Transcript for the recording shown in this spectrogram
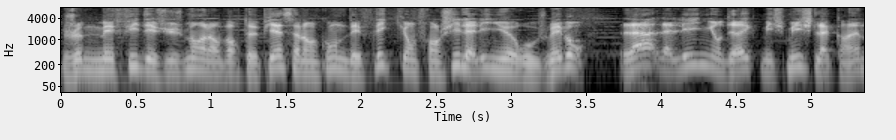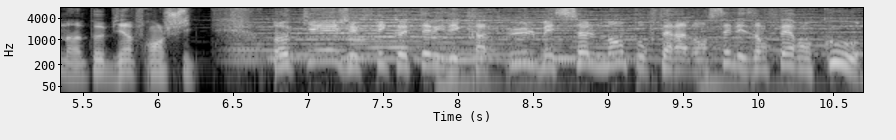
je me méfie des jugements à l'emporte-pièce à l'encontre des flics qui ont franchi la ligne rouge. Mais bon, là, la ligne, on dirait que Mich Mich l'a quand même un peu bien franchie. Ok, j'ai fricoté avec des crapules, mais seulement pour faire avancer les enfers en cours.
